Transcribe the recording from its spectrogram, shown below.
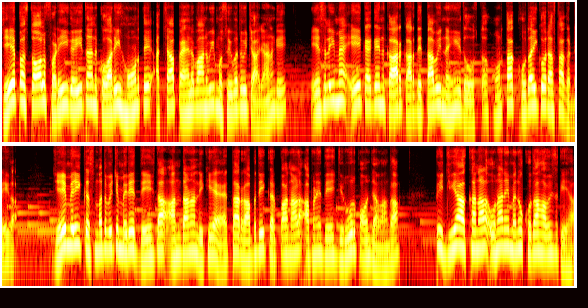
ਜੇ ਪਿਸਤੌਲ ਫੜੀ ਗਈ ਤਾਂ ਇਨਕੁਆਰੀ ਹੋਣ ਤੇ ਅੱਛਾ ਪਹਿਲਵਾਨ ਵੀ ਮੁਸੀਬਤ ਵਿੱਚ ਆ ਜਾਣਗੇ। ਇਸ ਲਈ ਮੈਂ ਇਹ ਕਹਿ ਕੇ ਇਨਕਾਰ ਕਰ ਦਿੱਤਾ ਵੀ ਨਹੀਂ ਦੋਸਤ, ਹੁਣ ਤਾਂ ਖੁਦਾ ਹੀ ਕੋਈ ਰਸਤਾ ਕੱਢੇਗਾ। ਜੇ ਮੇਰੀ ਕਿਸਮਤ ਵਿੱਚ ਮੇਰੇ ਦੇਸ਼ ਦਾ ਅੰਦਾਣਾ ਲਿਖਿਆ ਹੈ, ਤਾਂ ਰੱਬ ਦੀ ਕਿਰਪਾ ਨਾਲ ਆਪਣੇ ਦੇਸ਼ ਜ਼ਰੂਰ ਪਹੁੰਚ ਜਾਵਾਂਗਾ। ਭਿੱਜੀਆਂ ਅੱਖਾਂ ਨਾਲ ਉਹਨਾਂ ਨੇ ਮੈਨੂੰ ਖੁਦਾ ਹਾਫਿਜ਼ ਕਿਹਾ।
